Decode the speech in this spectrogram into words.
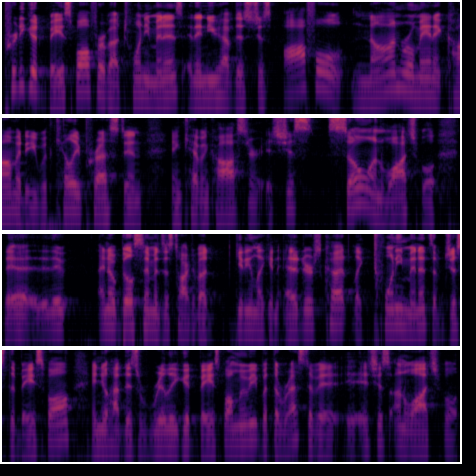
pretty good baseball for about 20 minutes and then you have this just awful non-romantic comedy with Kelly Preston and Kevin Costner. It's just so unwatchable. They- uh, they- I know Bill Simmons has talked about getting like an editor's cut, like 20 minutes of just the baseball, and you'll have this really good baseball movie. But the rest of it, it's just unwatchable.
